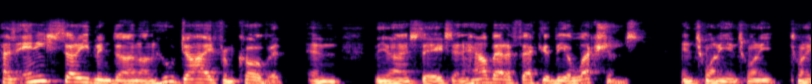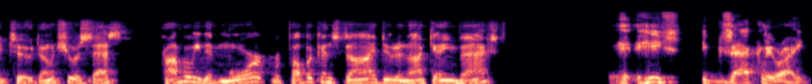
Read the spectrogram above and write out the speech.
Has any study been done on who died from COVID in the United States and how that affected the elections in 20 and 2022? Don't you assess probably that more Republicans die due to not getting vaxxed? He's exactly right.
